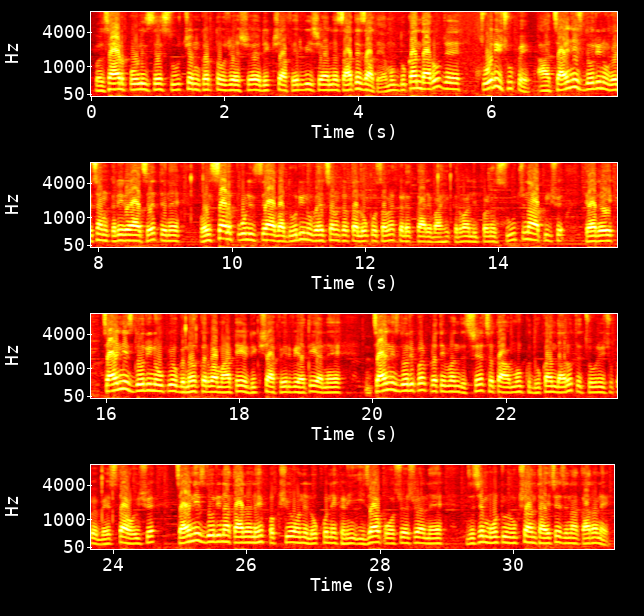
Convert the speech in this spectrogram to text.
વલસાડ પોલીસે સૂચન કરતો જે છે, રિક્ષા ફેરવી છે અને સાથે સાથે અમુક દુકાનદારો જે ચોરી છૂપે આ ચાઇનીઝ દોરીનું વેચાણ કરી રહ્યા છે. તેને વલસાડ પોલીસે આવા દોરીનું વેચાણ કરતા લોકો સામે કડક કાર્યવાહી કરવાની પણ સૂચના આપી છે. ત્યારે ચાઇનીઝ દોરીનો ઉપયોગ ન કરવા માટે રિક્ષા ફેરવી હતી અને ચાઇનીઝ દોરી પર પ્રતિબંધ છે, છતાં અમુક દુકાનદારો તે ચોરી છૂપે વેચતા હોય છે. ચાઇનીઝ દોરીના કારણે પક્ષીઓ અને લોકોને ઘણી ઈજાઓ પહોંચે છે અને જે છે મોટું નુકસાન થાય છે, જેના કારણે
